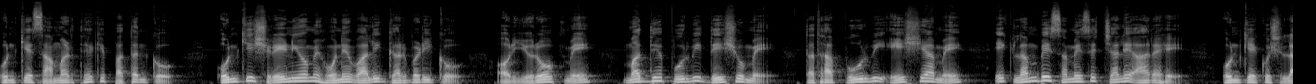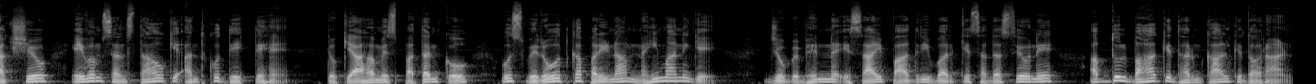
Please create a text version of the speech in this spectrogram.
उनके सामर्थ्य के पतन को, उनकी श्रेणियों में होने वाली गड़बड़ी को और यूरोप में, मध्य पूर्वी देशों में तथा पूर्वी एशिया में एक लंबे समय से चले आ रहे उनके कुछ लक्ष्यों एवं संस्थाओं के अंत को देखते हैं तो क्या हम इस पतन को उस विरोध का परिणाम नहीं मानेंगे, जो विभिन्न ईसाई पादरी वर्ग के सदस्यों ने अब्दुल बहा के धर्मकाल के दौरान,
